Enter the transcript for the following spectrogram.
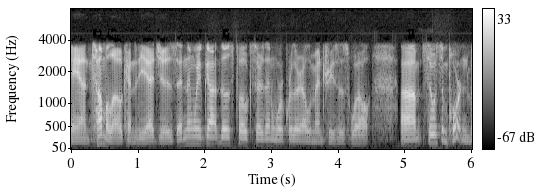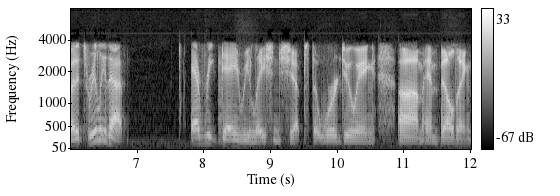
and Tumalo, kind of the edges, and then we've got those folks that then work with our elementaries as well. Um, so it's important, but it's really that everyday relationships that we're doing um, and building.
